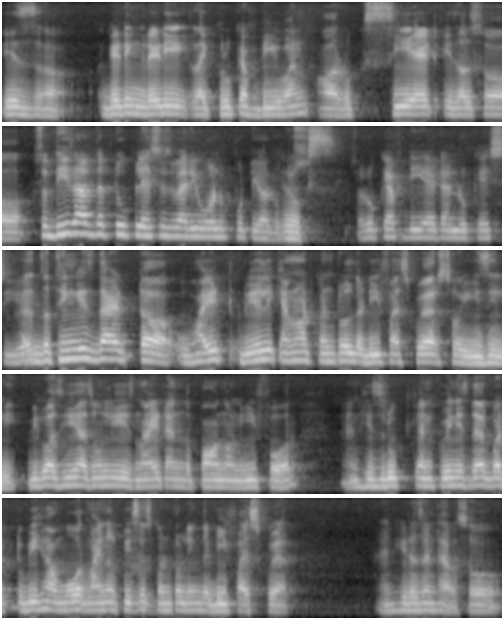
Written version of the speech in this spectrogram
is uh, getting ready, like rook f d1 or rook c8 is also So these are the two places where you want to put your rooks. rooks. So rook f d8 and rook a Uh, the thing is that uh, white really cannot control the d5 square so easily because he has only his knight and the pawn on e4 and his rook and queen is there but we have more minor pieces controlling the d5 square and he doesn't have. So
